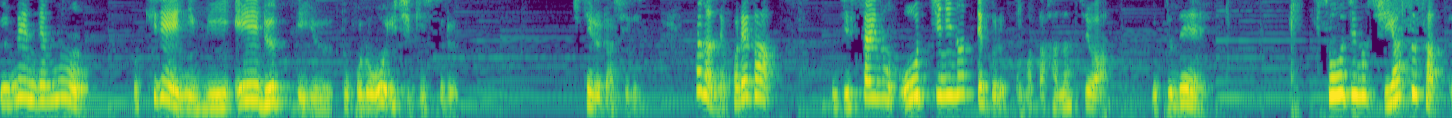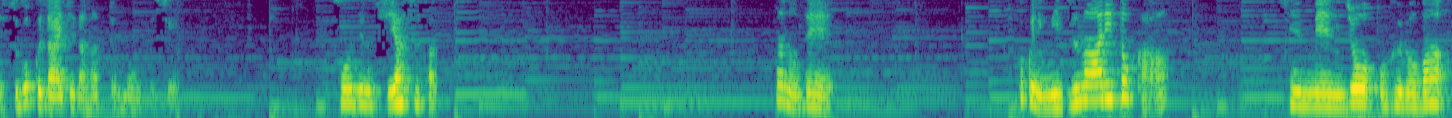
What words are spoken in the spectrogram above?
面でも、綺麗に見えるっていうところを意識する、してるらしいです。ただね、これが実際のお家になってくるとまた話は別で、掃除のしやすさってすごく大事だなって思うんですよ。掃除のしやすさです。なので、特に水回りとか、洗面所、お風呂場、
